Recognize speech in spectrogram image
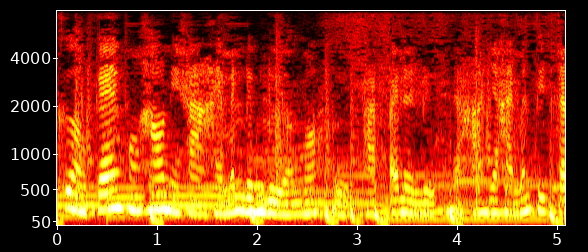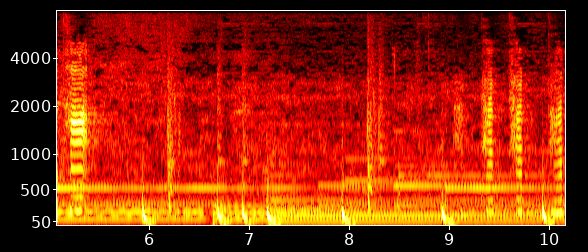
เครื่องแกงของเฮานี่ค่ะให้มันเหลืองๆเนาะเออพัดไปเลยๆนะคะ อย่าให้มันติดกระทะพัดพัดพัด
